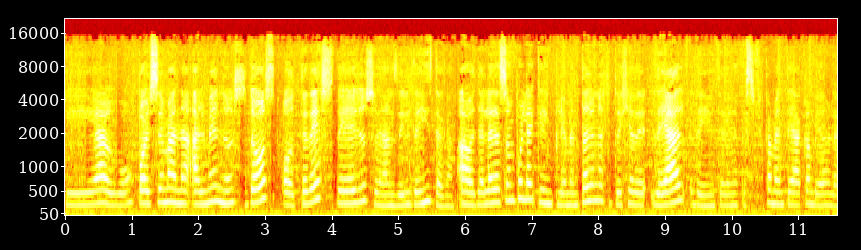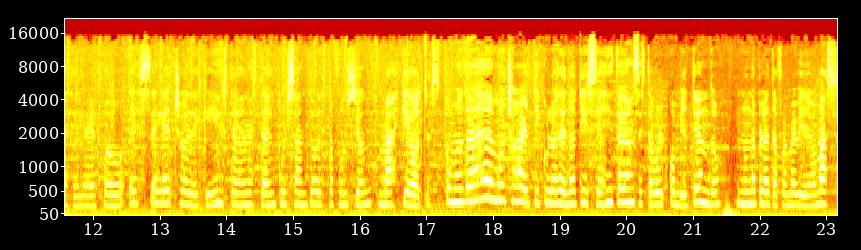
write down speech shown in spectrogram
que hago por semana, al menos dos o tres de ellos serán de Instagram. Ahora, la razón por la que implementar una estrategia de, real de Instagram específicamente ha cambiado la regla del juego es el hecho de que Instagram está impulsando esta función más que otras. Como traje de muchos artículos de noticias, Instagram se está convirtiendo en una plataforma de video más.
